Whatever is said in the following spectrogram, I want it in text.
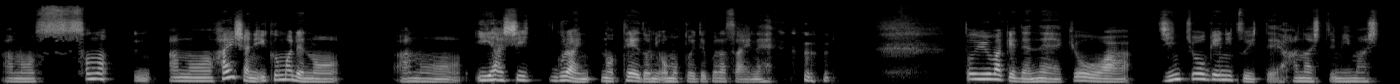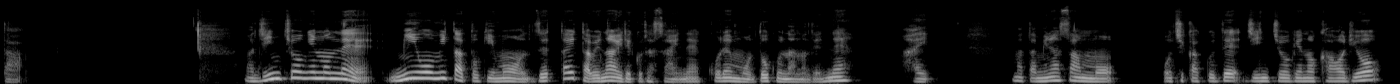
あの、その、あの、歯医者に行くまでの、あの、癒しぐらいの程度に思っといてくださいね。というわけでね、今日は人長毛について話してみました。まあ、人長毛のね、実を見た時も絶対食べないでくださいね。これも毒なのでね。はい。また皆さんもお近くで人長毛の香りを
